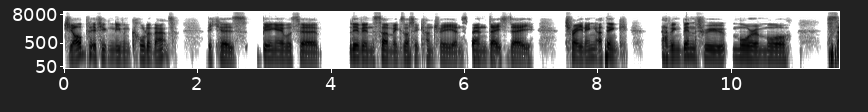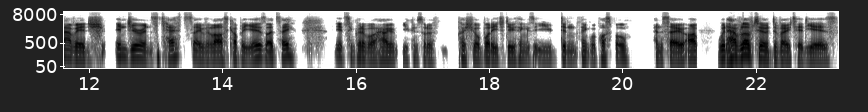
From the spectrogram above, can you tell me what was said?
job, if you can even call it that because being able to live in some exotic country and spend day to day training. I think having been through more and more savage endurance tests over the last couple of years, I'd say it's incredible how you can sort of push your body to do things that you didn't think were possible. And so I would have loved to have devoted years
